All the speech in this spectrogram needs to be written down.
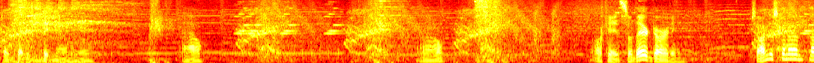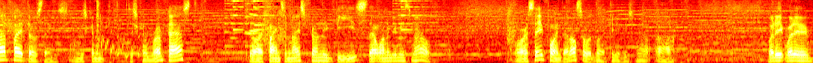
Kill this big man here. Ow. Okay, so they're guarding. So I'm just gonna not fight those things. I'm just gonna just gonna run past till I find some nice friendly bees that want to give me some health. Or a save point, that also would love to give me some help. Ah. What are, what are,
